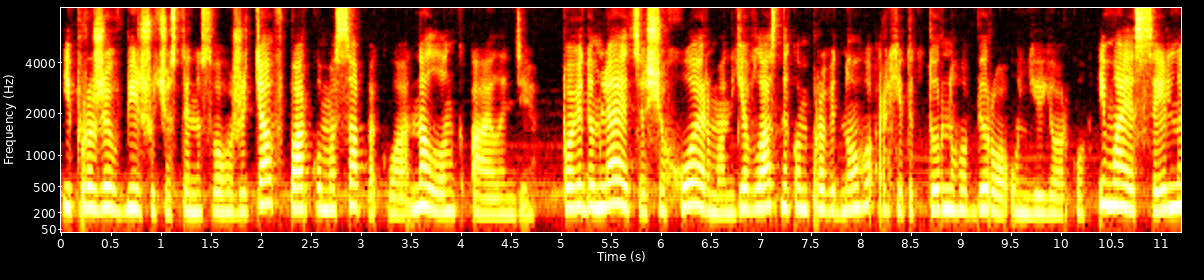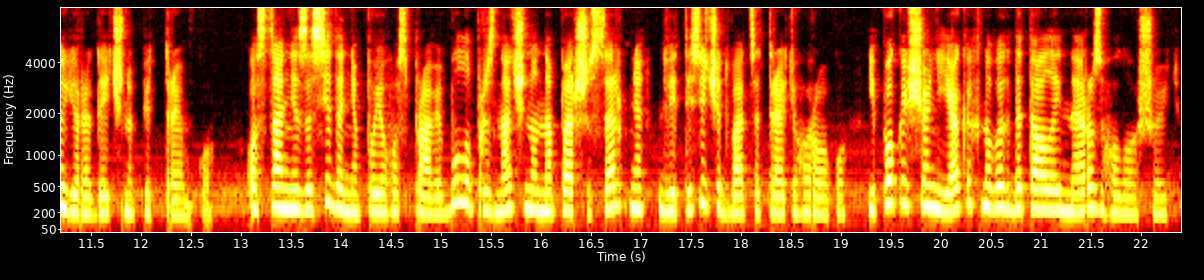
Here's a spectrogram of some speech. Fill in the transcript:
і прожив більшу частину свого життя в парку Масапекуа на Лонг-Айленді. Повідомляється, що Хоєрман є власником провідного архітектурного бюро у Нью-Йорку і має сильну юридичну підтримку. Останнє засідання по його справі було призначено на 1 серпня 2023 року, і поки що ніяких нових деталей не розголошують.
